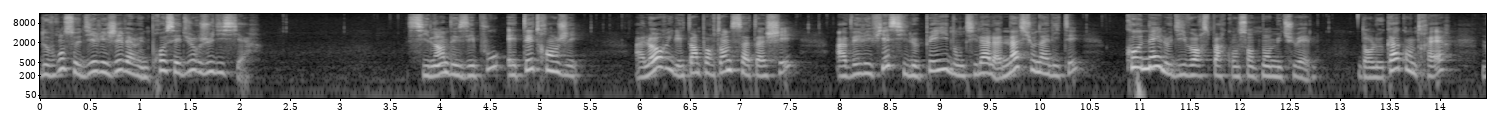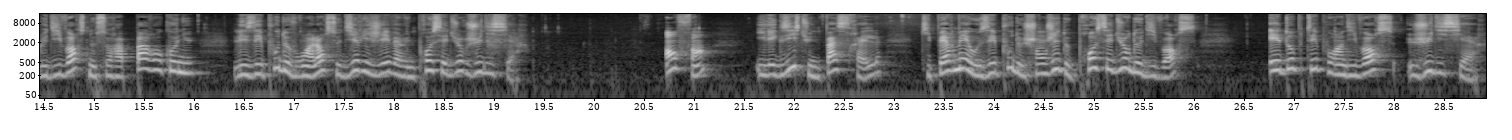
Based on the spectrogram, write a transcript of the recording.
devront se diriger vers une procédure judiciaire. Si l'un des époux est étranger, alors il est important de s'attacher à vérifier si le pays dont il a la nationalité connaît le divorce par consentement mutuel. Dans le cas contraire, le divorce ne sera pas reconnu. Les époux devront alors se diriger vers une procédure judiciaire. Enfin, il existe une passerelle qui permet aux époux de changer de procédure de divorce et d'opter pour un divorce judiciaire.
